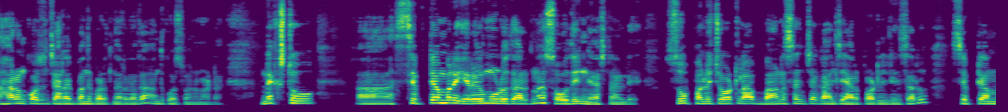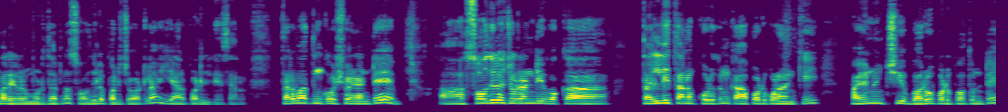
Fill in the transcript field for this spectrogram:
ఆహారం కోసం చాలా ఇబ్బంది పడుతున్నారు కదా అందుకోసం అనమాట నెక్స్ట్ సెప్టెంబర్ ఇరవై మూడో తారీఖున సౌదీ నేషనల్ డే. సో పలు చోట్ల బాణసంచా కాల్చి ఏర్పాట్లు చేశారు. సెప్టెంబర్ ఇరవై మూడు తారీఖున సౌదీలో పలు చోట్ల ఈ ఏర్పాట్లు చేశారు. తర్వాత ఇంకో విషయం ఏంటంటే సౌదీలో చూడండి ఒక తల్లి తన కొడుకుని కాపాడుకోవడానికి పైనుంచి బరువు పడిపోతుంటే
